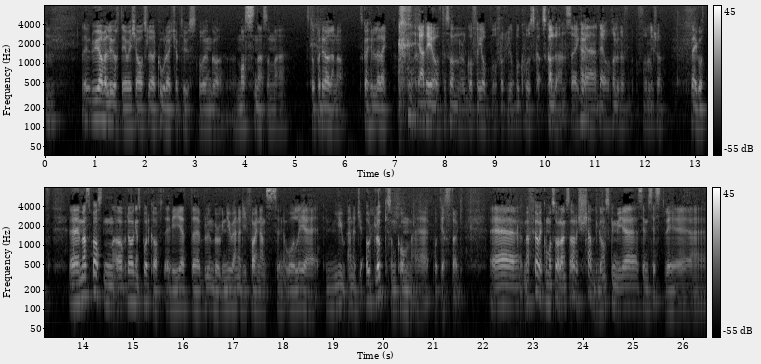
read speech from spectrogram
Mm. Du gjør vel lurt i å ikke avsløre hvor du har kjøpt hus, for å unngå massene som eh, står på døren og skal hylle deg. Ja, det er jo ofte sånn når du går for jobb og folk lurer på hvor skal, skal du hen. Så jeg, ja. det holder meg for, for meg sjøl. Det er godt. Eh, Mesteparten av dagens podkraft er viet eh, Bloomberg New Energy Finance sin årlige New Energy Outlook, som kom eh, på tirsdag. Eh, men før vi kommer så langt, så har det skjedd ganske mye siden sist vi eh,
